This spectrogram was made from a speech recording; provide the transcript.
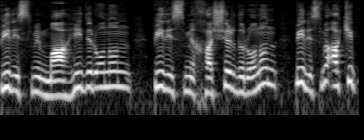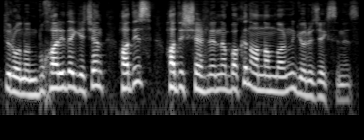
bir ismi Mahi'dir onun bir ismi Haşır'dır onun bir ismi Akip'tir onun Bukhari'de geçen hadis hadis şerhlerine bakın anlamlarını göreceksiniz.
